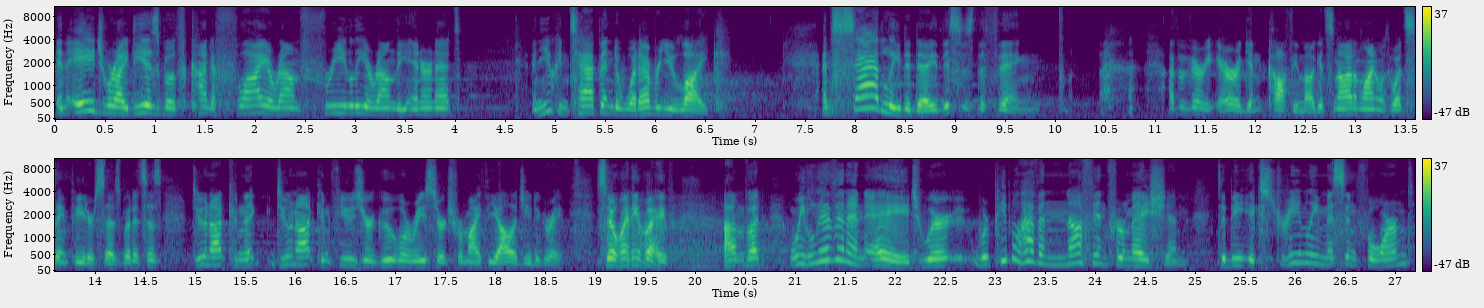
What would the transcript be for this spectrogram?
an age where ideas both kind of fly around freely around the internet, and you can tap into whatever you like. And sadly today, this is the thing. I have a very arrogant coffee mug. It's not in line with what St. Peter says, but it says, do not, connect, do not confuse your Google research for my theology degree. So, anyway, um, but we live in an age where, where people have enough information to be extremely misinformed,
